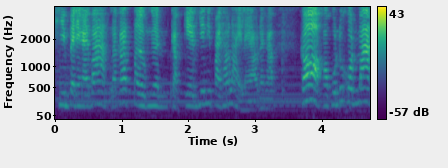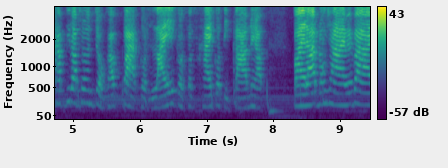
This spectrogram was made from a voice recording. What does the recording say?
ทีมเป็นยังไงบ้าง แล้วก็เติมเงินกับเกมที่นี่ไปเท่าไหร่แล้วนะครับ ก็ขอบคุณทุกคนมากครับที่รับชมจนจบครับ ฝากกดไลค์ กด subscribe กดติดตามด้วยครับ ไปแล้วครับน้องชาย บ๊ายบาย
